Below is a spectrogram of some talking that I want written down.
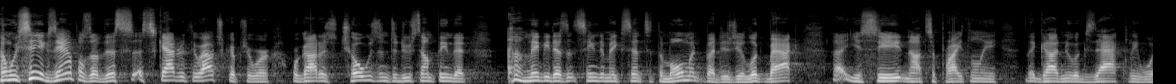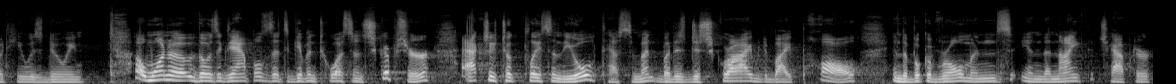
And we see examples of this scattered throughout Scripture where, where God has chosen to do something that maybe doesn't seem to make sense at the moment, but as you look back, uh, you see, not surprisingly, that God knew exactly what He was doing. Uh, one of those examples that's given to us in Scripture actually took place in the Old Testament, but is described by Paul in the book of Romans in the ninth chapter,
